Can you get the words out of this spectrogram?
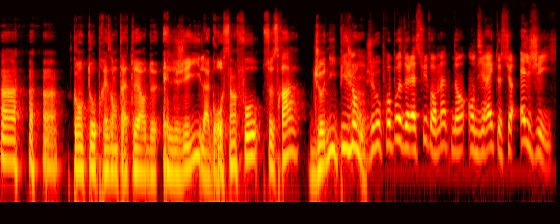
Quant au présentateur de LGI, la grosse info, ce sera Johnny Pigeon. Je vous propose de la suivre maintenant en direct sur LGI.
